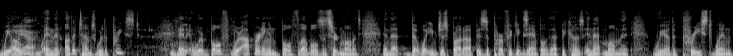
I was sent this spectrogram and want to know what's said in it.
We Oh, are, yeah. and then other times we're the priest. Mm-hmm. And we're both we're operating in both levels at certain moments, and that, that what you've just brought up is a perfect example of that because in that moment we are the priest when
